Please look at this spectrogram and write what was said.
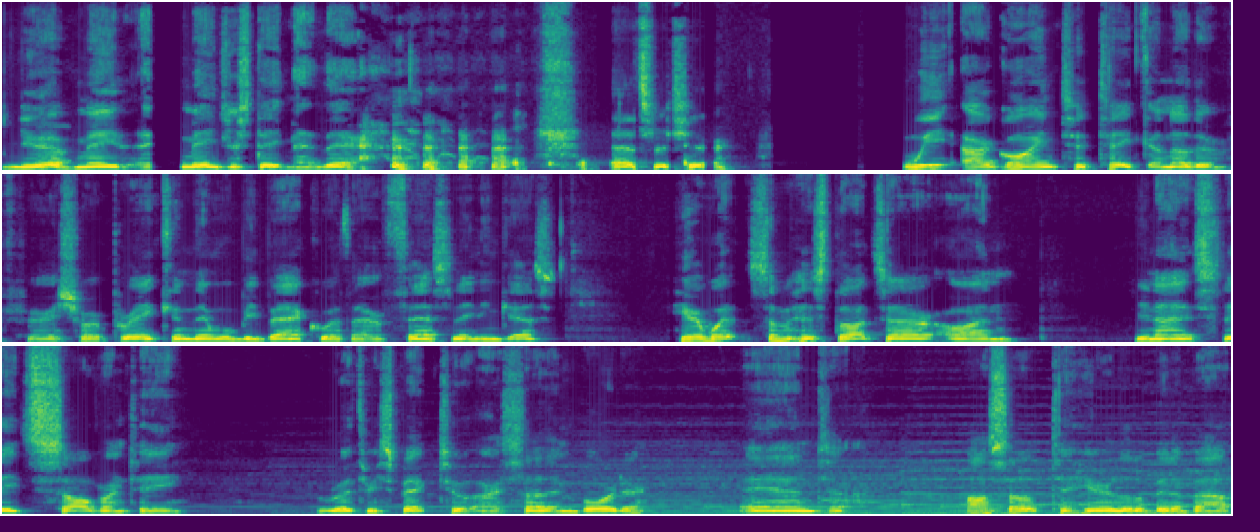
You have made a major statement there. that's for sure. We are going to take another very short break and then we'll be back with our fascinating guest. Hear what some of his thoughts are on the United States sovereignty with respect to our southern border, and also to hear a little bit about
